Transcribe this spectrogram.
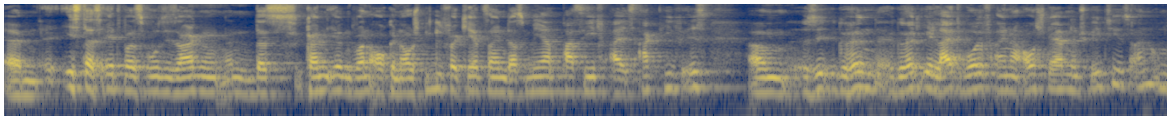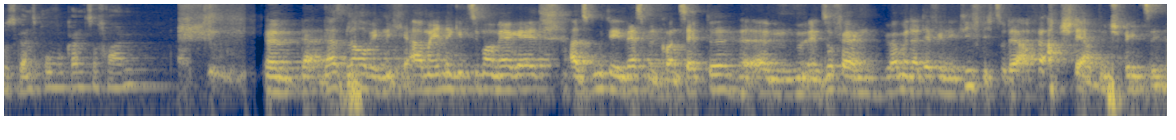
Ähm, ist das etwas, wo Sie sagen, das kann irgendwann auch genau spiegelverkehrt sein, dass mehr passiv als aktiv ist? Gehören, gehört Ihr Leitwolf einer aussterbenden Spezies an, um es ganz provokant zu fragen? Ähm, das glaube ich nicht. Am Ende gibt es immer mehr Geld als gute Investmentkonzepte. Ähm, insofern gehören wir da definitiv nicht zu der sterbenden Spezies.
